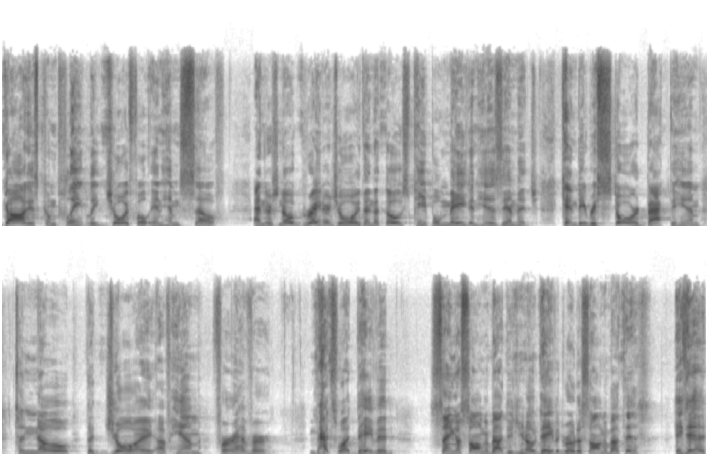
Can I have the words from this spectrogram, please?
God is completely joyful in Himself. And there's no greater joy than that those people made in his image can be restored back to him to know the joy of him forever. That's what David sang a song about. Did you know David wrote a song about this? He did.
